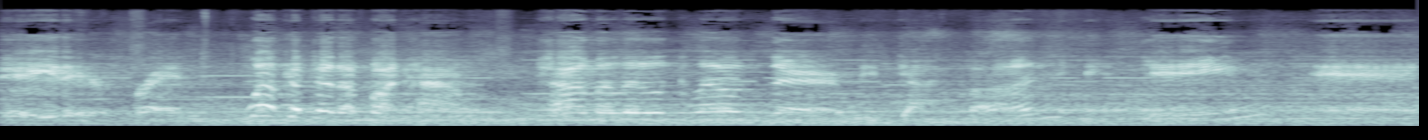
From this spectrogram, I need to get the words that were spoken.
Hey there, friend. Welcome to the fun house. Come a little closer. We've got fun and games and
